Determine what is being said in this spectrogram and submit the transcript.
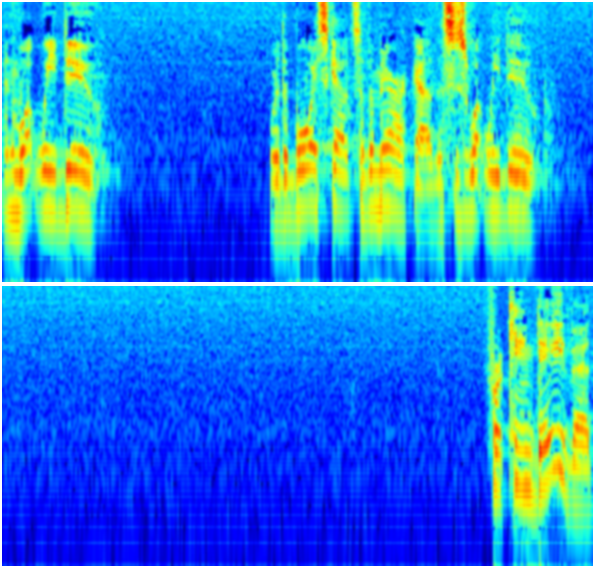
and what we do. We're the Boy Scouts of America. This is what we do. For King David,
